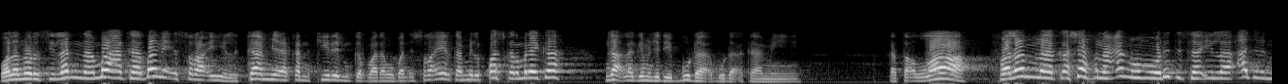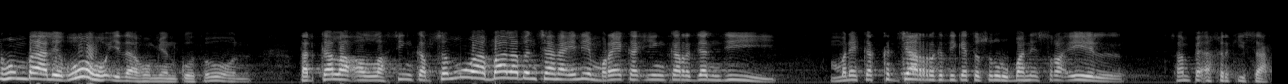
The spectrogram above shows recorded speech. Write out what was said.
Wala nursilanna ma'aka bani Israel. Kami akan kirim kepadamu bani Israel. Kami lepaskan mereka. Enggak lagi menjadi budak-budak kami. Kata Allah. Falamma kashafna anhum rijsa ila ajrin hum balighuhu idahum yankuthun. Tatkala Allah singkap semua bala bencana ini. Mereka ingkar janji. Mereka kejar ketika itu seluruh bani Israel. Sampai akhir kisah.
